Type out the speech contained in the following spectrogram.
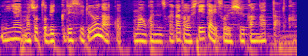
にね、まあ、ちょっとびっくりするようなまあ、お金の使い方をしていたりそういう習慣があったとか。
